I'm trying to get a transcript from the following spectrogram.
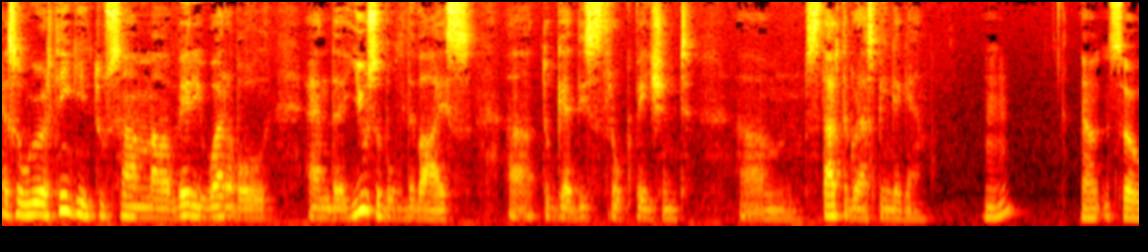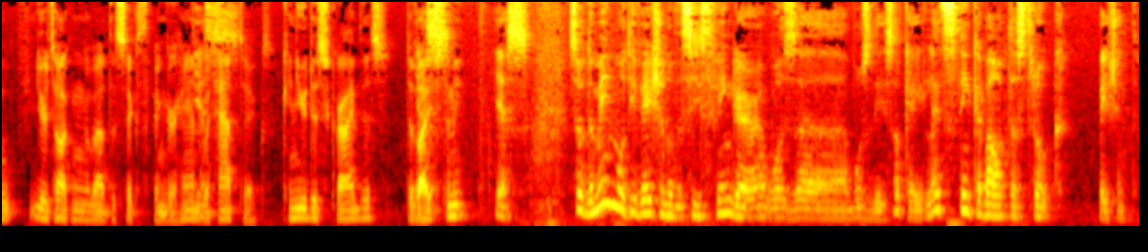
And so we were thinking to some uh, very wearable and a usable device uh, to get this stroke patient um, start grasping again. Mm-hmm. Now, so you're talking about the sixth finger hand yes. with haptics. Can you describe this device yes. to me? Yes. So the main motivation of the sixth finger was uh, was this. Okay, let's think about a stroke patient.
